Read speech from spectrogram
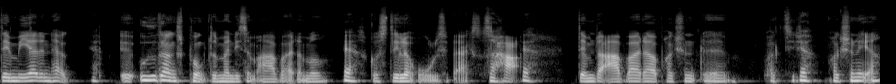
Det er mere den her ja. øh, udgangspunktet, man ligesom arbejder med. Ja. Så går stille og roligt til værks. Så har ja. dem, der arbejder og praktion, øh, praktis, ja. praktionerer,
